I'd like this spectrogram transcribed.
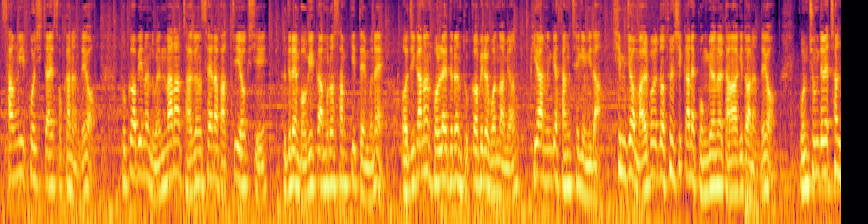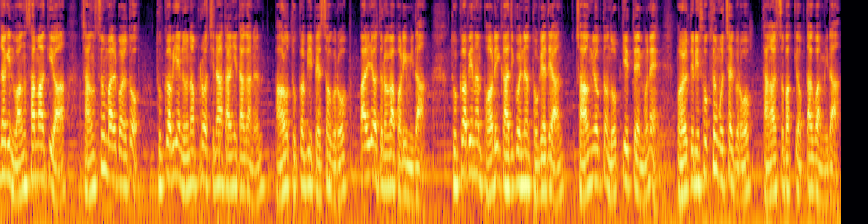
상위 포시자에 속하는데요. 두꺼비는 웬만한 작은 새나 박쥐 역시 그들의 먹잇감으로 삼기 때문에 어지간한 벌레들은 두꺼비를 본다면 피하는 게 상책입니다. 심지어 말벌도 순식간에 봉변을 당하기도 하는데요. 곤충들의 천적인 왕사마귀와 장수 말벌도 두꺼비의 눈앞으로 지나다니다가는 바로 두꺼비 뱃속으로 빨려 들어가 버립니다. 두꺼비는 벌이 가지고 있는 독에 대한 저항력도 높기 때문에 벌들이 속수무책으로 당할 수밖에 없다고 합니다.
